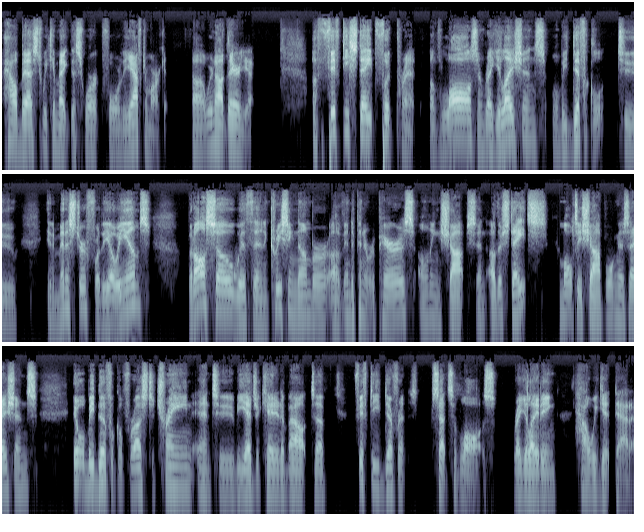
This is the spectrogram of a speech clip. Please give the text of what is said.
how best we can make this work for the aftermarket. Uh, we're not there yet. A 50 state footprint of laws and regulations will be difficult to administer for the OEMs, but also with an increasing number of independent repairers owning shops in other states, multi shop organizations, it will be difficult for us to train and to be educated about uh, 50 different sets of laws regulating how we get data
